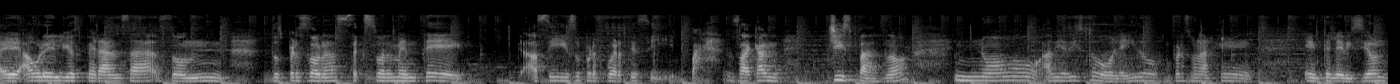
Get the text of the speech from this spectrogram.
eh, Aurelio Esperanza son dos personas sexualmente así súper fuertes y sacan chispas, ¿no? No había visto o leído un personaje en televisión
